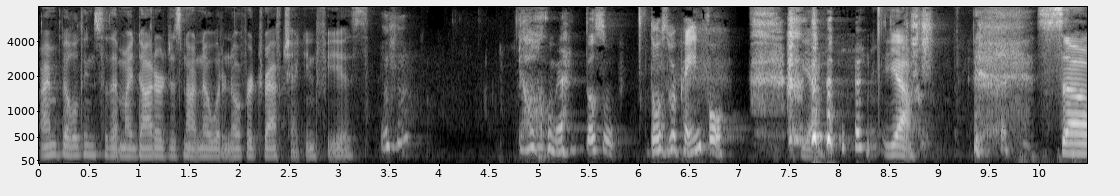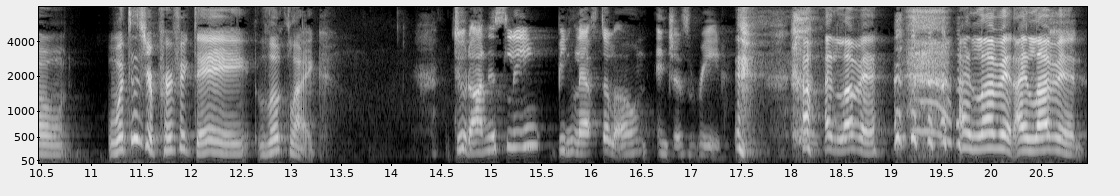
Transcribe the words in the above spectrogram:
I'm building so that my daughter does not know what an overdraft checking fee is. Mm-hmm. Oh man, those those were painful. Yeah. yeah. So, what does your perfect day look like? Dude, honestly, being left alone and just read. I love it. I love it. I love it.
